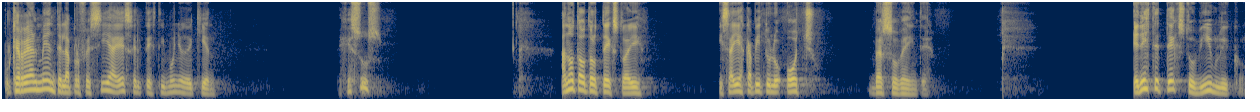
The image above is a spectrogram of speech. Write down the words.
Porque realmente la profecía es el testimonio de quién? De Jesús. Anota otro texto ahí. Isaías capítulo 8, verso 20. En este texto bíblico,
